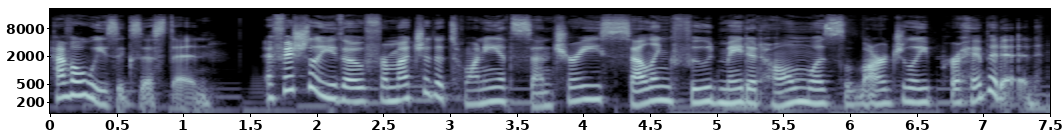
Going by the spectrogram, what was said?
have always existed. Officially, though, for much of the 20th century, selling food made at home was largely prohibited.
